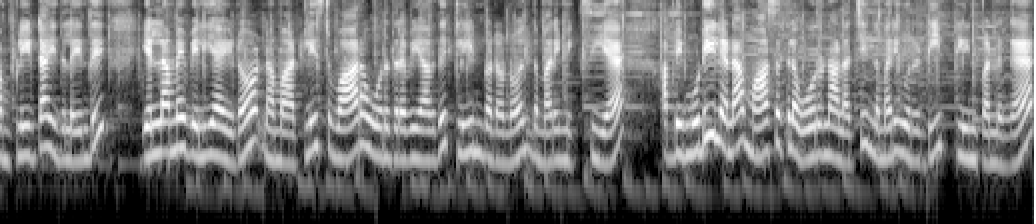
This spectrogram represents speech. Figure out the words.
கம்ப்ளீட்டாக இதுலேருந்து எல்லாமே வெளியாயிடும். நம்ம அட்லீஸ்ட் வாரம் ஒரு தடவையாவது க்ளீன் பண்ணணும் இந்த மாதிரி மிக்சியை அப்படி முடியலன்னா மாதத்தில் ஒரு நாளாச்சு இந்த மாதிரி ஒரு டீப் க்ளீன் பண்ணுங்கள்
